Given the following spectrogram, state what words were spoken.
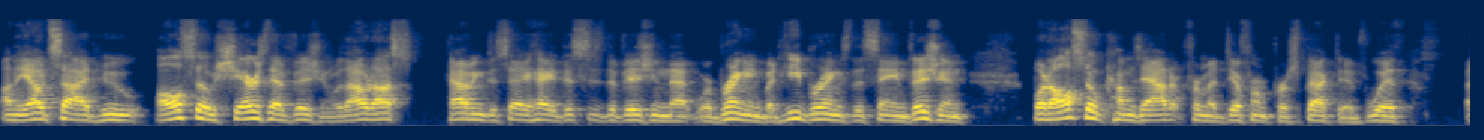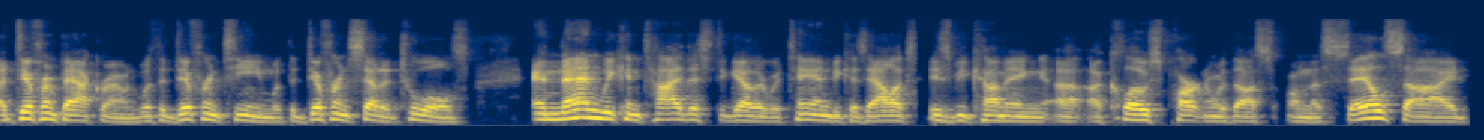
on the outside who also shares that vision without us having to say, hey, this is the vision that we're bringing, but he brings the same vision, but also comes at it from a different perspective with a different background, with a different team, with a different set of tools. And then we can tie this together with Tan because Alex is becoming a, a close partner with us on the sales side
